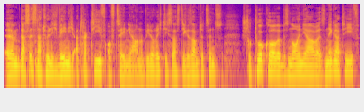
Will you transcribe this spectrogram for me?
Ähm, das ist natürlich wenig attraktiv auf zehn Jahren. Und wie du richtig sagst, die gesamte Zinsstrukturkurve bis neun Jahre ist negativ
